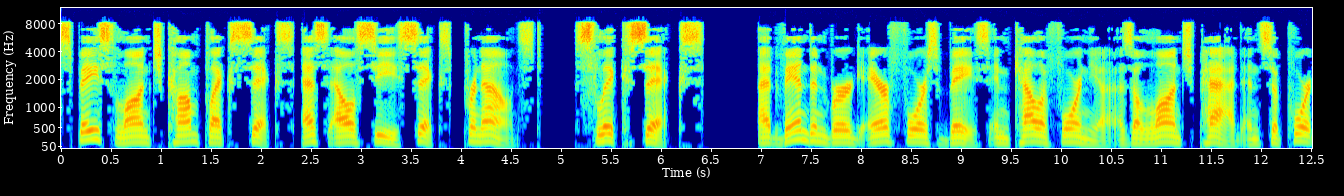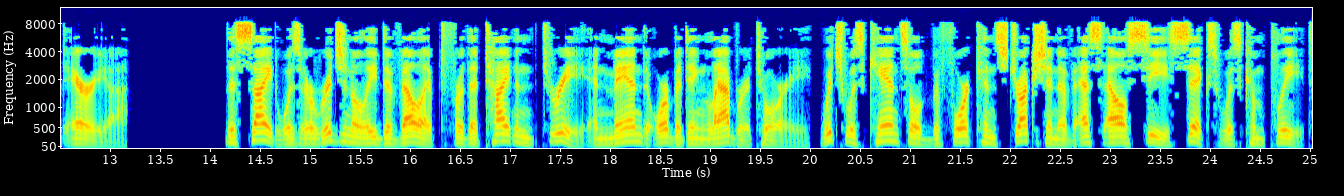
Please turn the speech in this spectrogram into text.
Space Launch Complex 6 SLC-6, pronounced Slick 6, at Vandenberg Air Force Base in California is a launch pad and support area. The site was originally developed for the Titan III and Manned Orbiting Laboratory, which was cancelled before construction of SLC-6 was complete.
